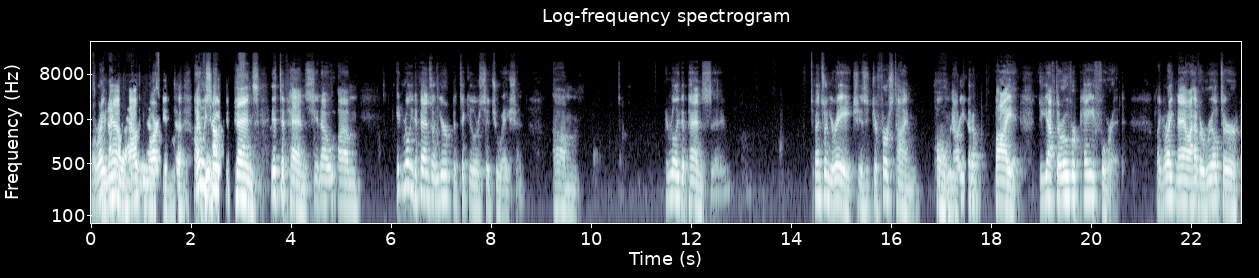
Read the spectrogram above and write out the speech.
well, right I mean, now, the housing market, uh, I always yeah. say it depends. It depends. You know, um, it really depends on your particular situation. Um, it really depends. Depends on your age. Is it your first time home? Mm-hmm. How are you going to buy it? Do you have to overpay for it? Like right now, I have a realtor,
